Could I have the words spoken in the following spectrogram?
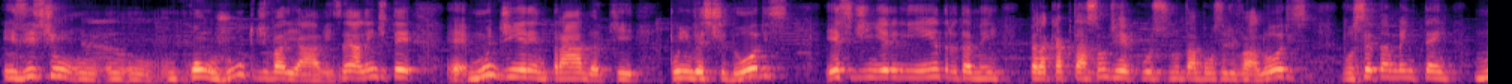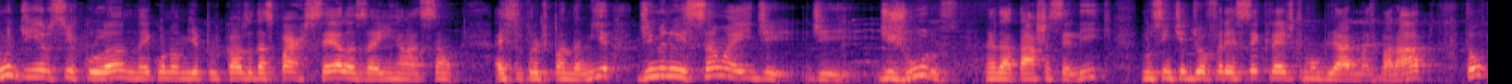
existe um, um, um, conjunto de variáveis, né? além de ter é, muito dinheiro entrado aqui por investidores, esse dinheiro ele entra também pela captação de recursos junto à Bolsa de Valores, você também tem muito dinheiro circulando na economia por causa das parcelas aí em relação à estrutura de pandemia, diminuição aí de, de, de juros né, da taxa Selic, no sentido de oferecer crédito imobiliário mais barato. Então,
